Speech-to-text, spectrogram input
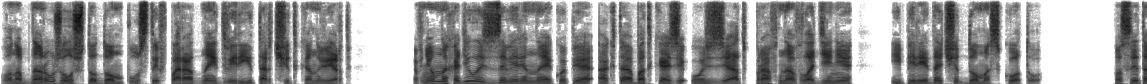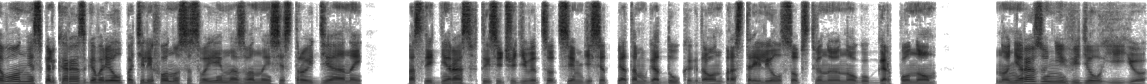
он обнаружил, что дом пустый, в парадной двери торчит конверт. В нем находилась заверенная копия акта об отказе Оззи от прав на владение и передаче дома Скотту. После того он несколько раз говорил по телефону со своей названной сестрой Дианой — Последний раз в 1975 году, когда он прострелил собственную ногу гарпуном, но ни разу не видел ее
